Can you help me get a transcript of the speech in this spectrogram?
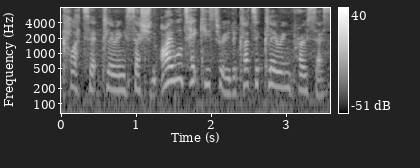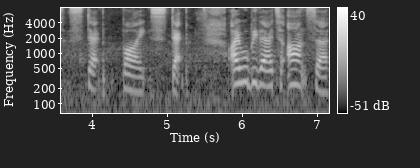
clutter clearing session. I will take you through the clutter clearing process step by step. I will be there to answer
